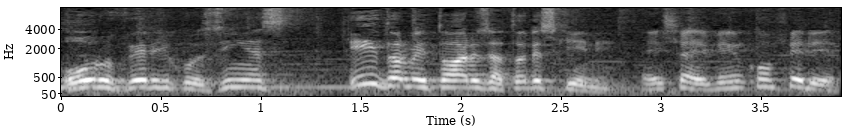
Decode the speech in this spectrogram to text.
Ouro Verde Cozinhas e Dormitórios a toda esquina. É isso aí, venham conferir.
